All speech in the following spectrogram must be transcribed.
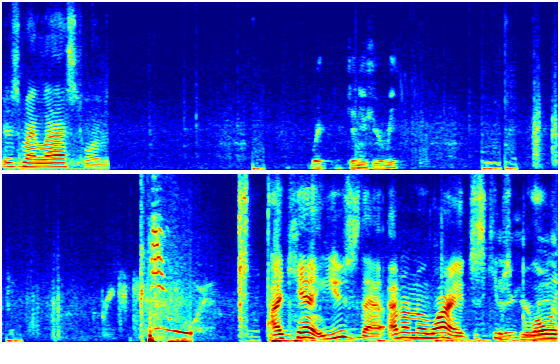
Here's my last one. Wait, can you hear me? I can't use that. I don't know why. It just keeps hear me? blowing.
